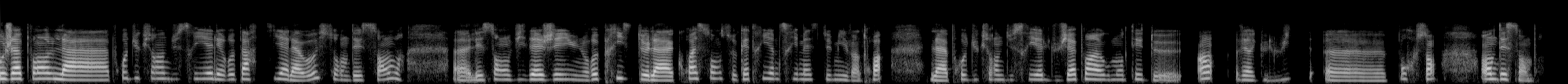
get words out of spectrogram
Au Japon, la production industrielle est repartie à la hausse en décembre, euh, laissant envisager une reprise de la croissance au quatrième trimestre 2023. La production industrielle du Japon a augmenté de 1,8% euh, en décembre.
